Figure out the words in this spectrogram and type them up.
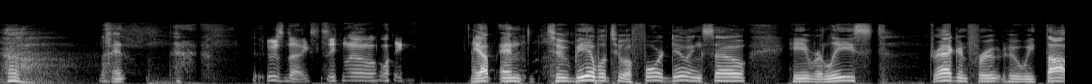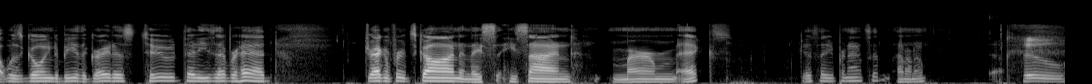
and Who's next? You know, like Yep, and to be able to afford doing so, he released Dragon Fruit, who we thought was going to be the greatest dude that he's ever had. Dragon Fruit's gone, and they he signed Merm X. Guess how you pronounce it? I don't know. who,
